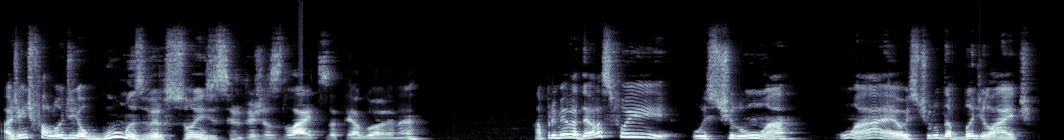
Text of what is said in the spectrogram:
a gente falou de algumas versões de cervejas lights até agora, né? A primeira delas foi o estilo 1A. 1A é o estilo da Bud Light,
